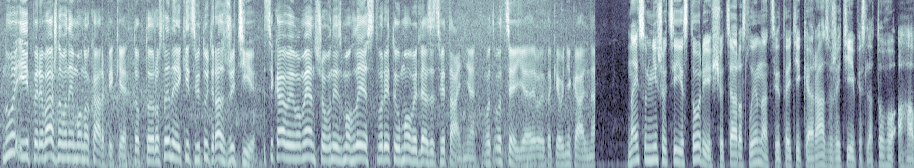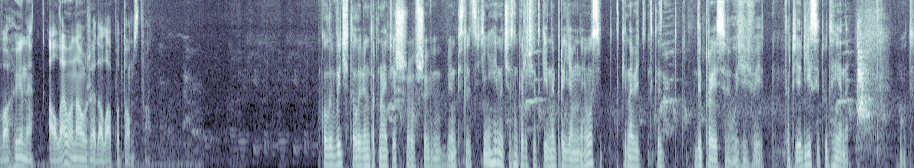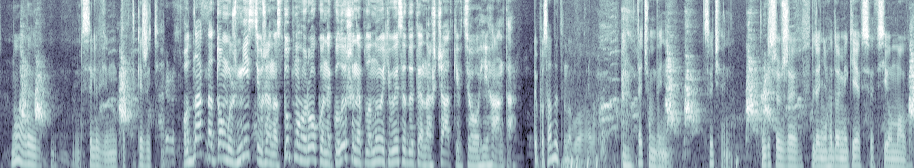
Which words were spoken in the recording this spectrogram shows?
Ну і переважно вони монокарпіки, тобто рослини, які цвітуть раз в житті. Цікавий момент, що вони змогли створити умови для зацвітання. От, оце є е, таке унікальне. Найсумніше в цій історії, що ця рослина цвіте тільки раз в житті, після того агава гине, але вона вже дала потомство. Коли вичитали в інтернеті, що, що він після цвітіння гине, чесно кажучи, такий неприємний осіб, такий навіть така депресія. Ой-ой-ой, ріс і тут гине. От. Ну, але селяві, ну, так, таке життя. Однак на тому ж місці вже наступного року Николишини планують висадити нащадків цього гіганта. Ви посадите нову агаву? Та чому би ні? Звичайно. Тим більше вже для нього домик є, все, всі умови.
